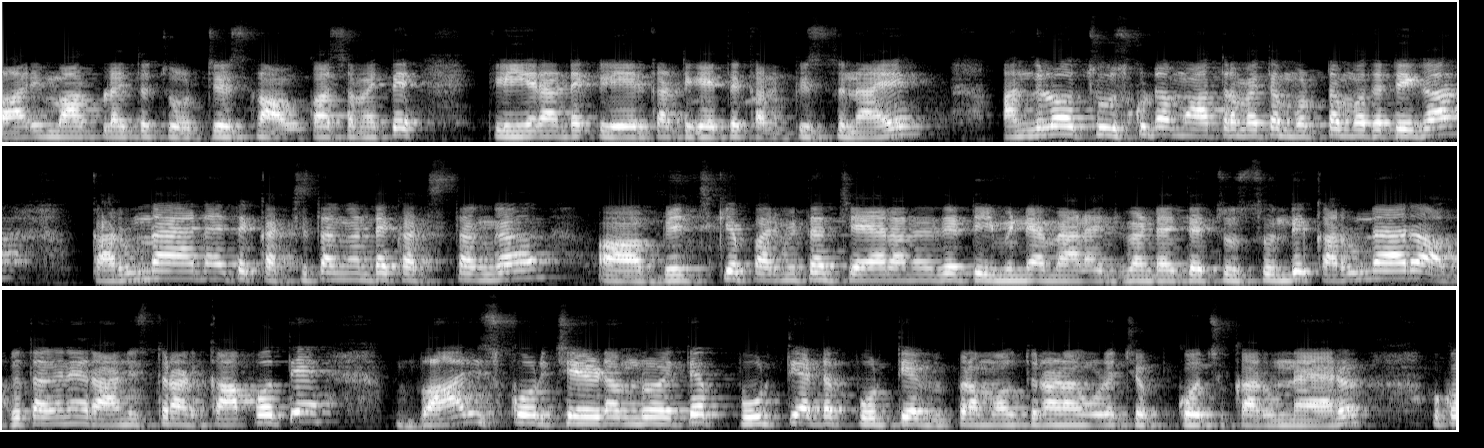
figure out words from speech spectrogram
భారీ మార్పులు అయితే చోటు చేసుకునే అవకాశం అయితే క్లియర్ అంటే క్లియర్ కట్గా అయితే కనిపిస్తున్నాయి. అందులో చూసుకుంటే మాత్రం అయితే మొట్టమొదటిగా కరుణాయన్ అయితే ఖచ్చితంగా అంటే ఖచ్చితంగా బెంచ్కే పరిమితం చేయాలనేది టీమిండియా మేనేజ్మెంట్ అయితే చూస్తుంది. కరుణాయర్ అద్భుతంగానే రాణిస్తున్నాడు. కాకపోతే భారీ స్కోర్ చేయడంలో అయితే పూర్తి అంటే పూర్తిగా విఫలమవుతున్నాడని కూడా చెప్పుకోవచ్చు కరుణ్ నాయర్ ఒక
